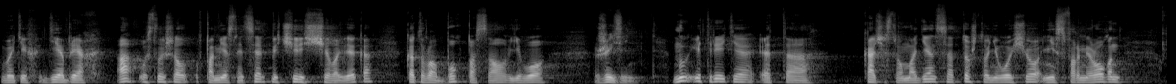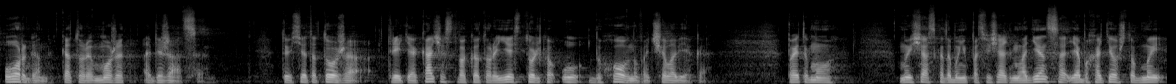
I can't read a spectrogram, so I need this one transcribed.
в этих дебрях, а услышал в поместной церкви через человека, которого Бог послал в его жизнь. Ну и третье – это качество младенца, то, что у него еще не сформирован орган, который может обижаться. То есть это тоже третье качество, которое есть только у духовного человека – Поэтому мы сейчас, когда будем посвящать младенца, я бы хотел, чтобы мы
